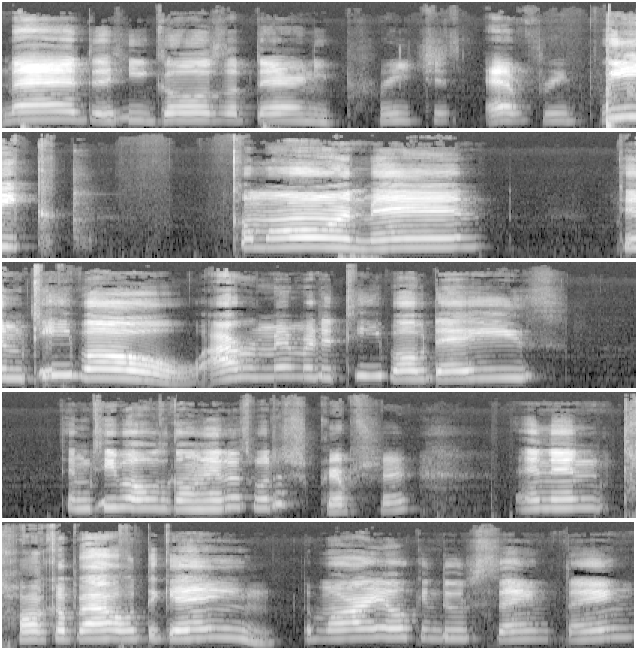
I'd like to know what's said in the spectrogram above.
mad that he goes up there and he preaches every week. Come on, man. Tim Tebow. I remember the Tebow days. Tim Tebow was to hit us with a scripture and then talk about the game. Demario can do the same thing.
